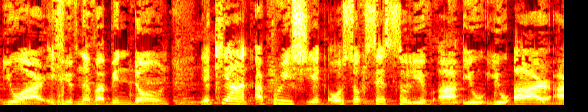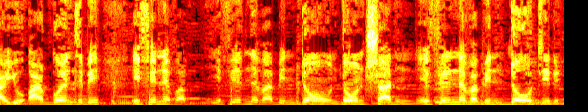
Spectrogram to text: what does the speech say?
you are if you've never been down. You can't appreciate how successful you've uh, you you are or you are going to be if you never if you've never been down, downtrodden, if you've never been doubted,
